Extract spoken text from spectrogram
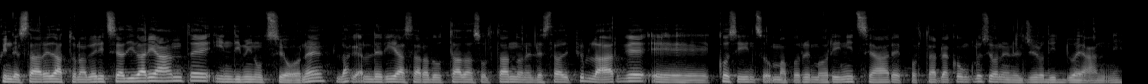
Quindi è stata redatta una perizia di variante in diminuzione, la galleria sarà adottata soltanto nelle strade più larghe e così insomma potremo riniziare e portarle a conclusione nel giro di due anni.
